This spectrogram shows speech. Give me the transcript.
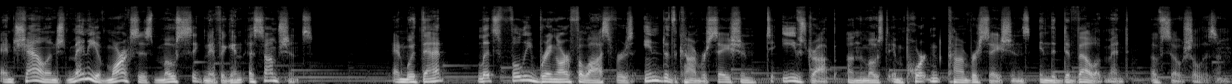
and challenged many of Marx's most significant assumptions. And with that, let's fully bring our philosophers into the conversation to eavesdrop on the most important conversations in the development of socialism.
